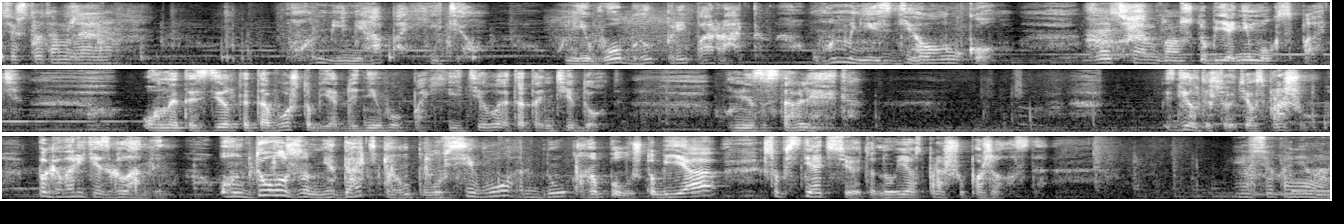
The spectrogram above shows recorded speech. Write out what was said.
Говорите, что там Женя? Он меня похитил. У него был препарат. Он мне сделал укол. Зачем вам? Чтобы я не мог спать. Он это сделал для того, чтобы я для него похитил этот антидот. Он меня заставляет. Сделайте что-нибудь, я вас прошу. Поговорите с главным. Он должен мне дать ампулу, всего одну ампулу, чтобы я, чтобы снять все это. Ну, я вас прошу, пожалуйста. Я все поняла.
